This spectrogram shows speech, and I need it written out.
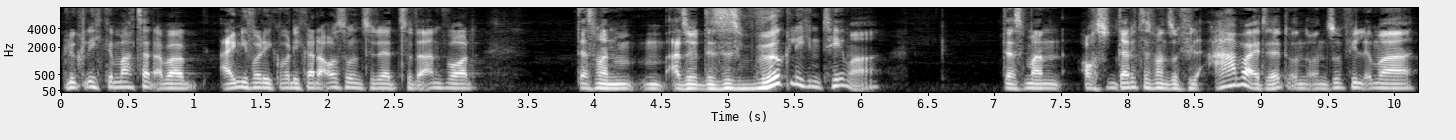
glücklich gemacht hat. Aber eigentlich wollte ich, wollte ich gerade ausholen zu der, zu der Antwort, dass man, also das ist wirklich ein Thema, dass man auch so, dadurch, dass man so viel arbeitet und, und so viel immer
